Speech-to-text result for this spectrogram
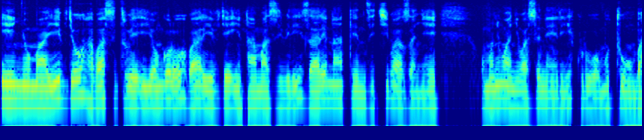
Inyuma y'ibyo abasituye iyo ngoro barivye intama zibiri za Renate Nzikibazanye umunywanyi wa seneri kuri uwo mutumba.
